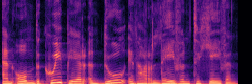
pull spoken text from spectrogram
en om de kweepeer een doel in haar leven te geven.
